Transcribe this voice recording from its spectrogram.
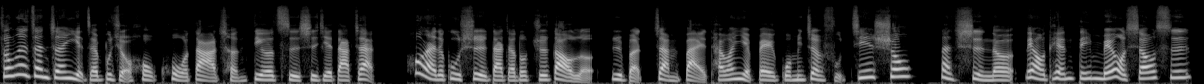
中日战争也在不久后扩大成第二次世界大战。后来的故事大家都知道了，日本战败，台湾也被国民政府接收。但是呢，廖天丁没有消失。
